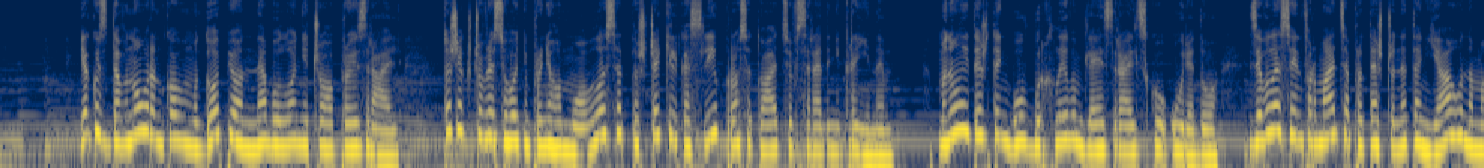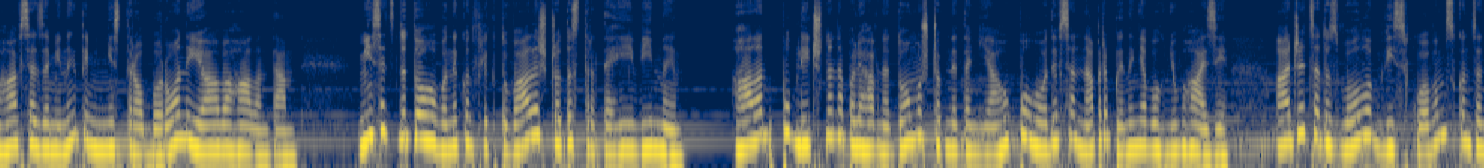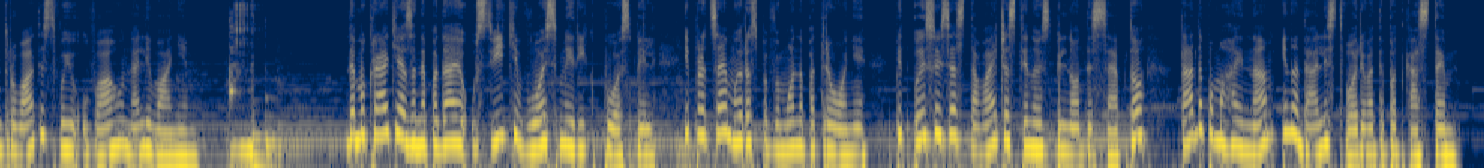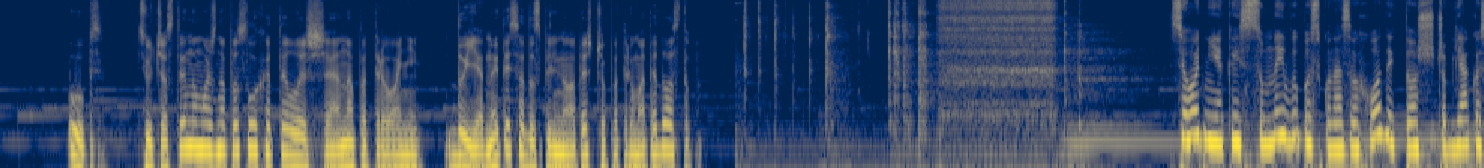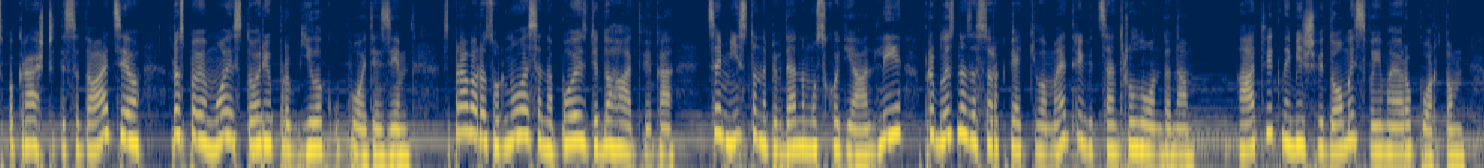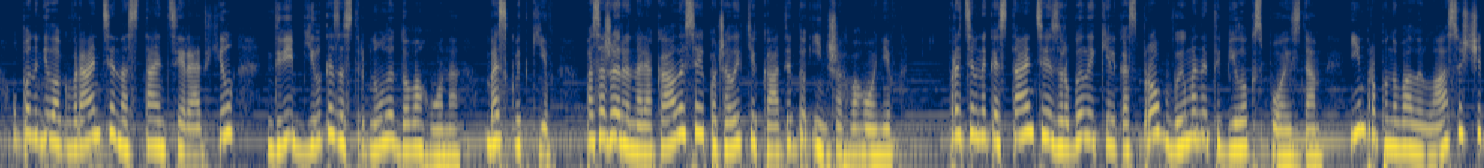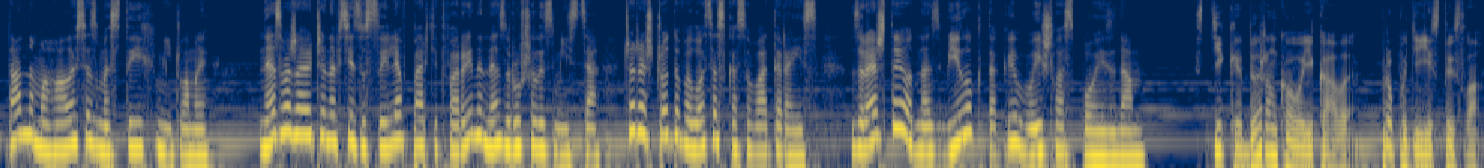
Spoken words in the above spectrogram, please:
Якось давно у ранковому допіо не було нічого про Ізраїль. Тож, якщо вже сьогодні про нього мовилося, то ще кілька слів про ситуацію всередині країни. Минулий тиждень був бурхливим для ізраїльського уряду. З'явилася інформація про те, що Нетаньягу намагався замінити міністра оборони Йоава Галанта. Місяць до того вони конфліктували щодо стратегії війни. Галант публічно наполягав на тому, щоб Нетаньягу погодився на припинення вогню в Газі, адже це дозволило б військовим сконцентрувати свою увагу на Лівані. Демократія занепадає у світі восьмий рік поспіль, і про це ми розповімо на Патреоні. Підписуйся, ставай частиною спільноти Септо та допомагай нам і надалі створювати подкасти. Упс, цю частину можна послухати лише на Патреоні. Доєднуйтеся до спільноти, щоб отримати доступ. Сьогодні якийсь сумний випуск у нас виходить, тож, щоб якось покращити ситуацію, розповімо історію про білок у потязі. Справа розгорнулася на поїзді до Гатвіка. Це місто на південному сході Англії, приблизно за 45 кілометрів від центру Лондона. Гатвік найбільш відомий своїм аеропортом. У понеділок вранці на станції Редхіл дві білки застрибнули до вагона без квитків. Пасажири налякалися і почали тікати до інших вагонів. Працівники станції зробили кілька спроб виманити білок з поїзда. Їм пропонували ласощі та намагалися змести їх мітлами. Незважаючи на всі зусилля, вперті тварини не зрушили з місця, через що довелося скасувати рейс. Зрештою, одна з білок таки вийшла з поїзда. Стіки до ранкової кави. Про події стисло.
